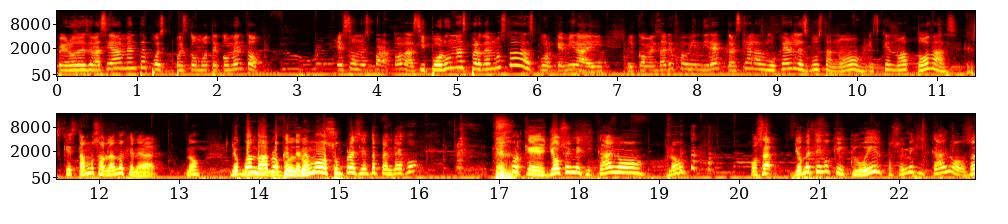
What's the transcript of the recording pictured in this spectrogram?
Pero desgraciadamente, pues, pues como te comento, eso no es para todas. Y por unas perdemos todas. Porque mira, y el comentario fue bien directo. Es que a las mujeres les gusta. No, es que no a todas. Es que estamos hablando en general, ¿no? Yo cuando hablo que pues no. tenemos un presidente pendejo, es porque yo soy mexicano, ¿no? O sea, yo me tengo que incluir, pues soy mexicano. o sea,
